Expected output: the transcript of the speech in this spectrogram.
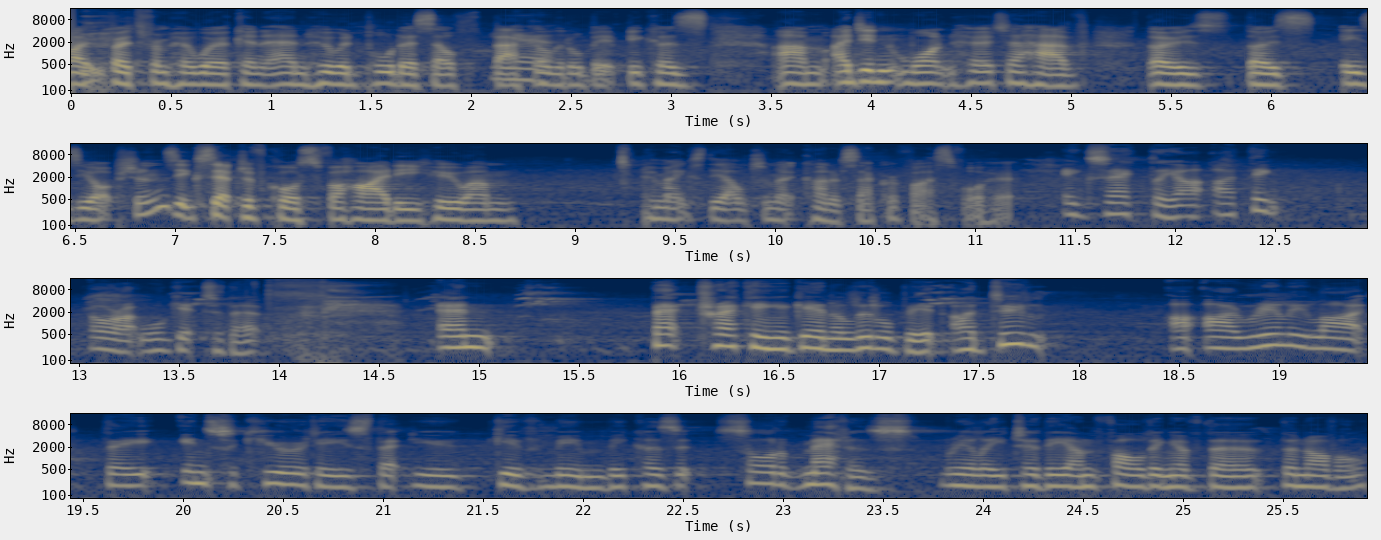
By, both from her work and, and who had pulled herself back yeah. a little bit because um, I didn't want her to have those those easy options, except of course for Heidi, who um, who makes the ultimate kind of sacrifice for her. Exactly. I, I think. All right, we'll get to that. And backtracking again a little bit, I do I really like the insecurities that you give Mim because it sort of matters really to the unfolding of the, the novel.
